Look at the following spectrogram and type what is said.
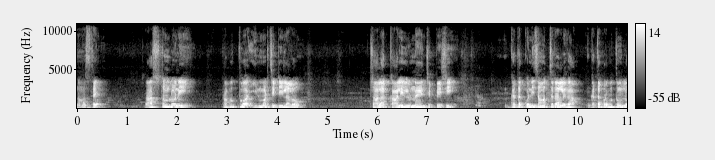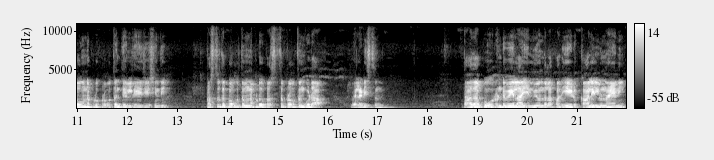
నమస్తే. రాష్ట్రంలోని ప్రభుత్వ యూనివర్సిటీలలో చాలా ఖాళీలు ఉన్నాయని చెప్పేసి గత కొన్ని సంవత్సరాలుగా గత ప్రభుత్వంలో ఉన్నప్పుడు ప్రభుత్వం తెలియజేసింది. ప్రస్తుత ప్రభుత్వం ఉన్నప్పుడు ప్రస్తుత ప్రభుత్వం కూడా వెల్లడిస్తుంది. దాదాపు రెండు వేల ఎనిమిది వందల పదిహేడు ఖాళీలు ఉన్నాయని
